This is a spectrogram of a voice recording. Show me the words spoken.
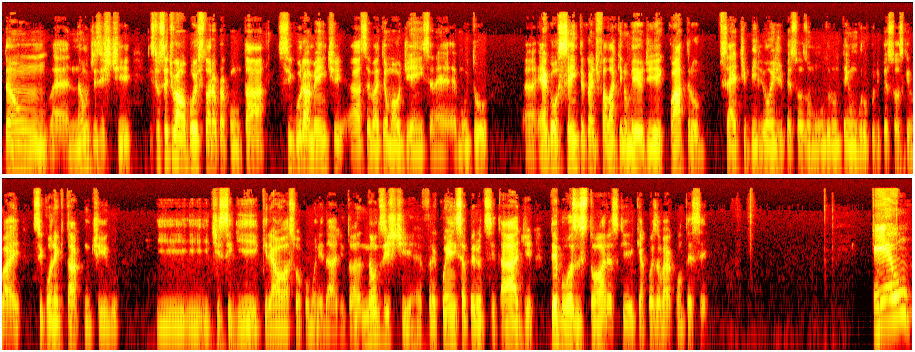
Então, é, não desistir se você tiver uma boa história para contar, seguramente uh, você vai ter uma audiência, né? É muito uh, egocêntrico a gente falar que no meio de 4, 7 bilhões de pessoas no mundo não tem um grupo de pessoas que vai se conectar contigo e, e, e te seguir, criar a sua comunidade. Então, não desistir, é frequência, periodicidade, ter boas histórias que, que a coisa vai acontecer. Eu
